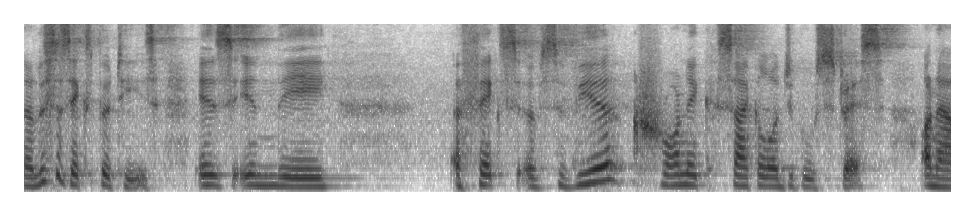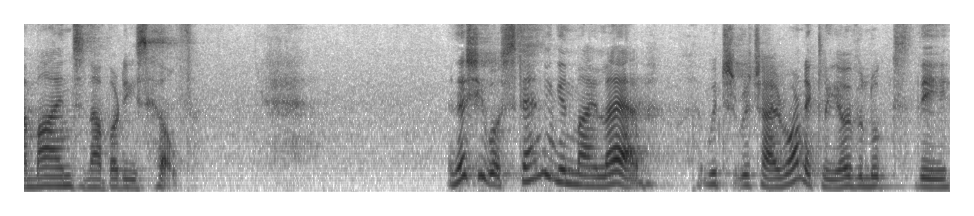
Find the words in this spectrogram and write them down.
Now, Elissa's expertise is in the effects of severe chronic psychological stress on our minds and our body's health. And there she was standing in my lab, which, which ironically overlooked the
